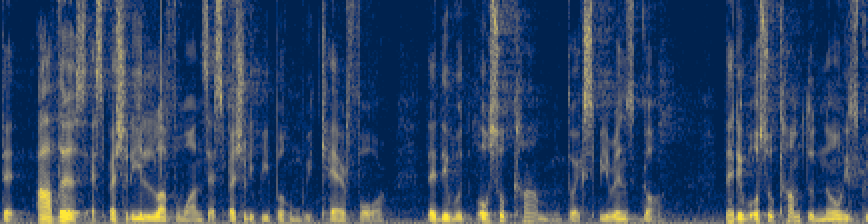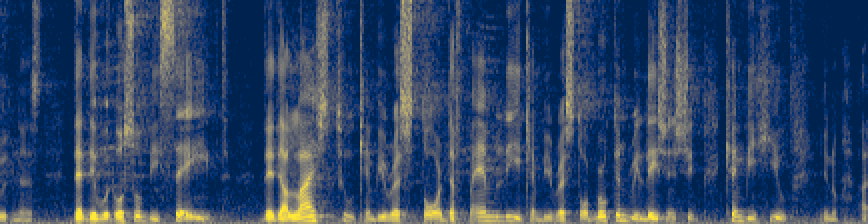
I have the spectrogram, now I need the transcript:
that others, especially loved ones, especially people whom we care for, that they would also come to experience God that they would also come to know His goodness, that they would also be saved, that their lives too can be restored, the family can be restored, broken relationship can be healed. You know, uh,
